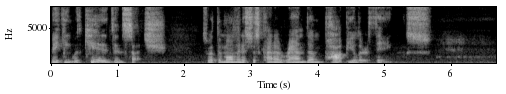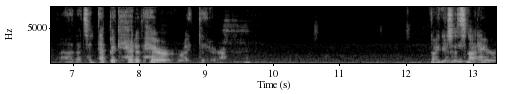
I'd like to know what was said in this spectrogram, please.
baking with kids and such. So at the moment it's just kind of random popular things. Uh, that's an epic head of hair right there. No, I guess it's not hair.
